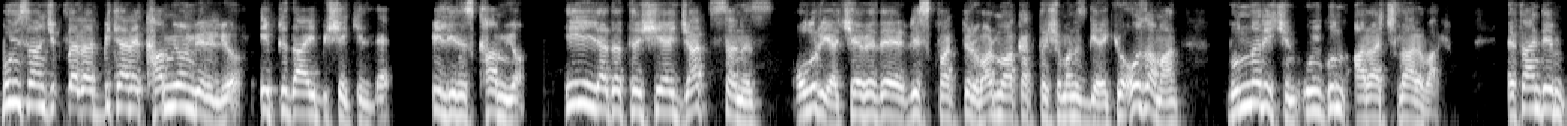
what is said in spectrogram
Bu insancıklara bir tane kamyon veriliyor. iptidai bir şekilde. Bildiğiniz kamyon. İlla da taşıyacaksanız olur ya çevrede risk faktörü var muhakkak taşımanız gerekiyor. O zaman bunlar için uygun araçlar var. Efendim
